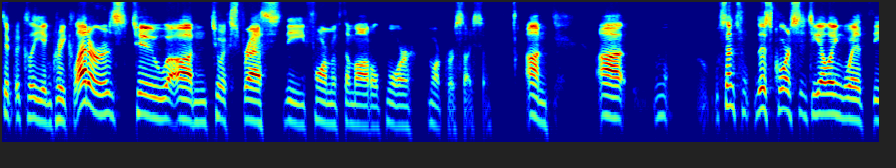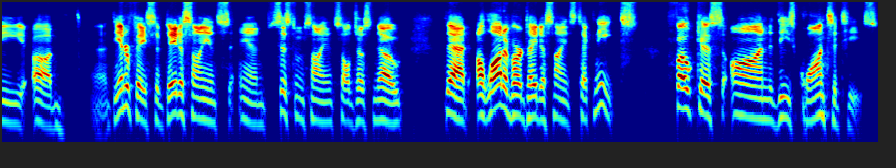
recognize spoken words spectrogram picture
typically in Greek letters, to, um, to express the form of the model more, more precisely. Um, uh, since this course is dealing with the, um, uh, the interface of data science and system science, I'll just note that a lot of our data science techniques focus on these quantities.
